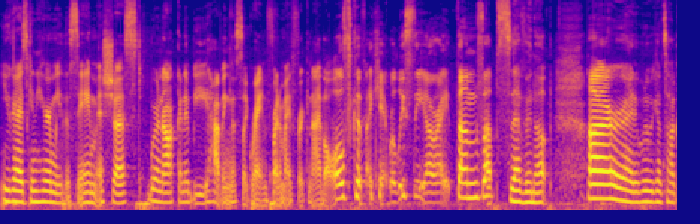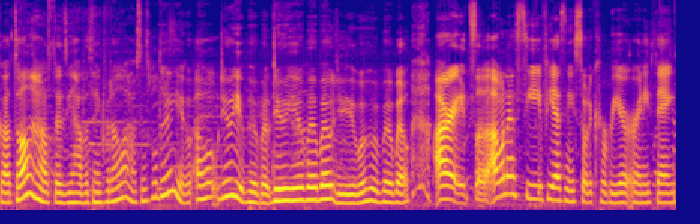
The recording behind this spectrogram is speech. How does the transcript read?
you guys can hear me the same. It's just we're not going to be having this like right in front of my freaking eyeballs because I can't really see. All right, thumbs up, seven up. All right, what are we going to talk about? Dollhouses. You have a thing for dollhouses? Well, do you? Oh, do you, boo boo? Do you, boo boo? Do you, boo boo boo? All right, so I want to see if he has any sort of career or anything.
